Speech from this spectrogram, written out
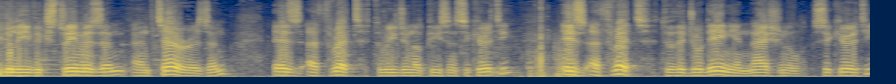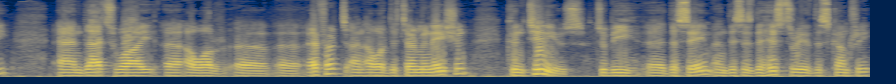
believe extremism and terrorism is a threat to regional peace and security, is a threat to the Jordanian national security, and that's why uh, our uh, uh, effort and our determination continues to be uh, the same, and this is the history of this country,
